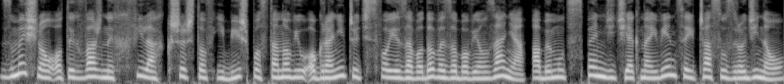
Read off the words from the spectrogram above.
Z myślą o tych ważnych chwilach Krzysztof Ibisz postanowił ograniczyć swoje zawodowe zobowiązania, aby móc spędzić jak najwięcej czasu z rodziną.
